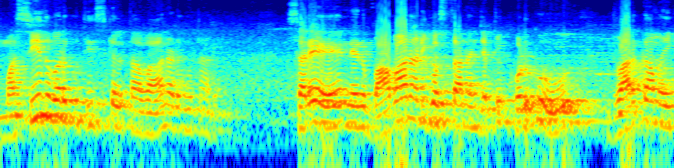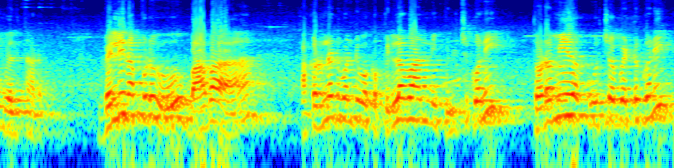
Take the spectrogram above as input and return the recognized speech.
మసీదు వరకు తీసుకెళ్తావా అని అడుగుతాడు. సరే నేను బాబాను అడిగి వస్తానని చెప్పి కొడుకు ద్వారకామయ్యకి వెళ్తాడు. వెళ్ళినప్పుడు బాబా అక్కడ ఉన్నటువంటి ఒక పిల్లవాడిని పిలుచుకొని తొడ మీద కూర్చోబెట్టుకొని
